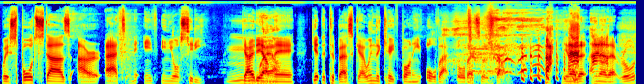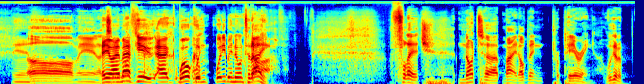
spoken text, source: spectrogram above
where sports stars are at in, in, in your city. Go down Wow. there, get the Tabasco, in the Keith Bonnie, all that, all that sort of stuff. you know that. You know that rort. Yeah. Oh, man. I anyway. Matthew, uh, welcome. What have you been doing today? Ah. Fletch, not, uh, mate, I've been preparing. We've got a, ma-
